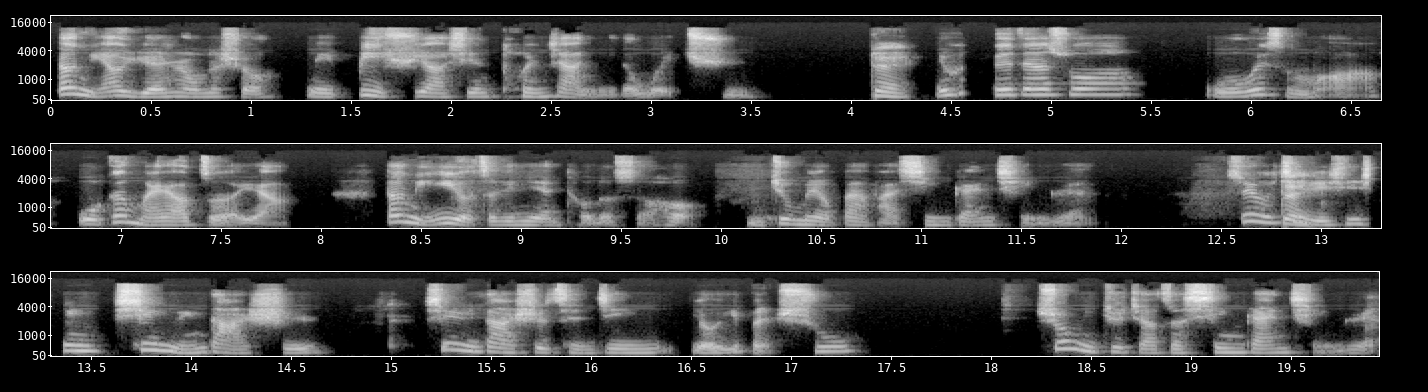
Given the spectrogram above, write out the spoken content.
当你要圆融的时候，你必须要先吞下你的委屈。对，你会觉得说，我为什么啊？我干嘛要这样？当你一有这个念头的时候，你就没有办法心甘情愿。所以我记得一些星星云大师。星云大师曾经有一本书，书名就叫做《心甘情愿》。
